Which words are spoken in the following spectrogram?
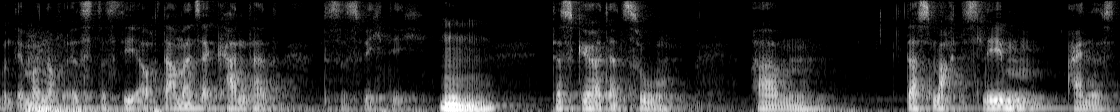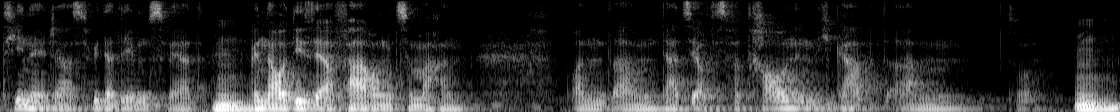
und immer noch ist, dass sie auch damals erkannt hat, das ist wichtig. Mhm. Das gehört dazu. Ähm, das macht das Leben eines Teenagers wieder lebenswert, mhm. genau diese Erfahrungen zu machen. Und ähm, da hat sie auch das Vertrauen in mich gehabt, ähm, Mhm.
